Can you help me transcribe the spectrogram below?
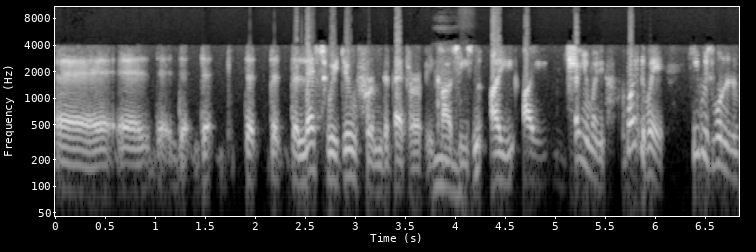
uh, uh, the, the, the, the, less we do for him, the better. Because mm. he's, I, I genuinely. By the way, he was one of the,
